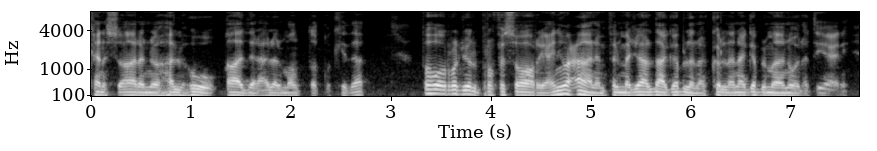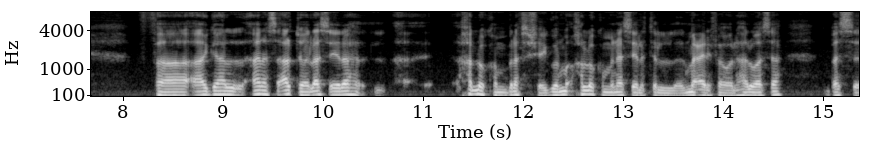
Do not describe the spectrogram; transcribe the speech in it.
كان السؤال إنه هل هو قادر على المنطق وكذا. فهو الرجل بروفيسور يعني وعالم في المجال ذا قبلنا كلنا قبل ما نولد يعني. فقال أنا سألته الأسئلة خلوكم بنفس الشيء يقول خلوكم من أسئلة المعرفة والهلوسة بس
